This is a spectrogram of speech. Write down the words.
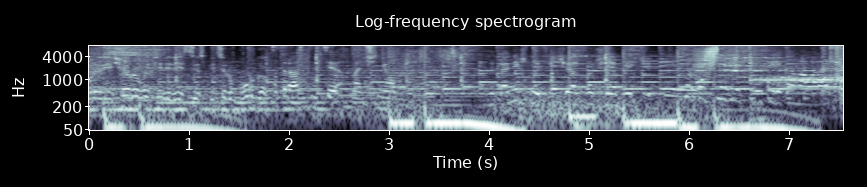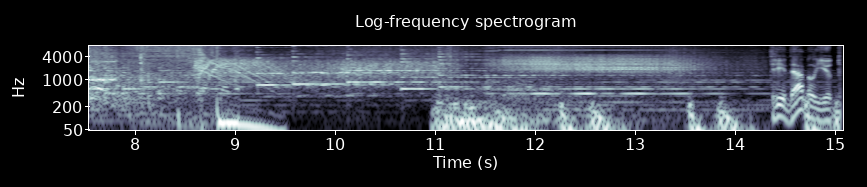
пассажиры в эфире Вести из Петербурга. Здравствуйте, начнем. И, конечно, сейчас очень облегчит www.rtr.spb.ru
